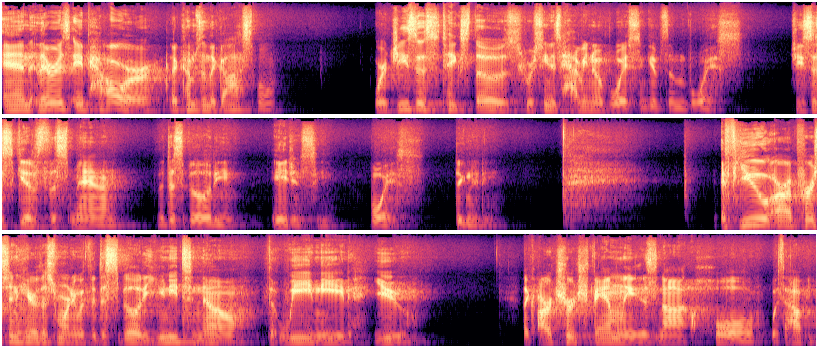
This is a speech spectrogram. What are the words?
And there is a power that comes in the gospel where Jesus takes those who are seen as having no voice and gives them voice. Jesus gives this man the disability agency, voice, dignity. If you are a person here this morning with a disability, you need to know that we need you. Like our church family is not whole without you.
